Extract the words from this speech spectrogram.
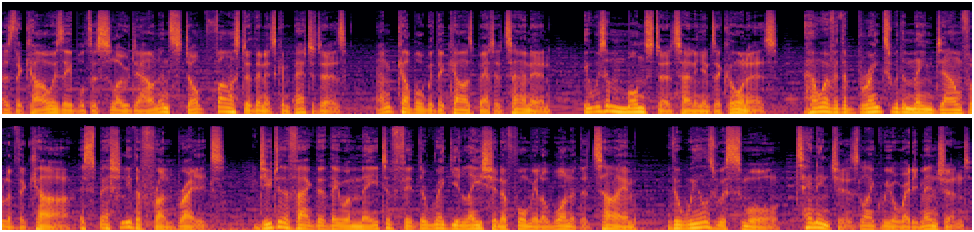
as the car was able to slow down and stop faster than its competitors, and coupled with the car's better turn-in, it was a monster turning into corners. However, the brakes were the main downfall of the car, especially the front brakes. Due to the fact that they were made to fit the regulation of Formula One at the time, the wheels were small, 10 inches like we already mentioned.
